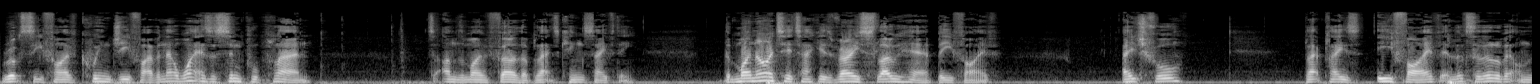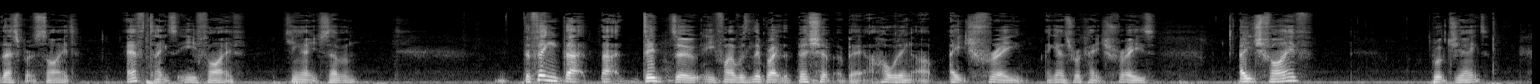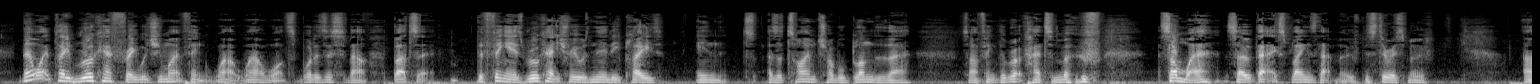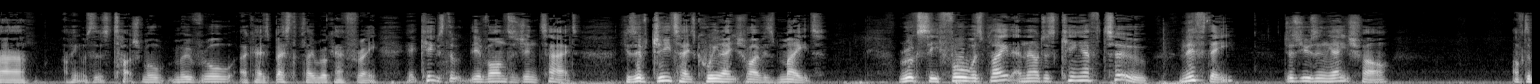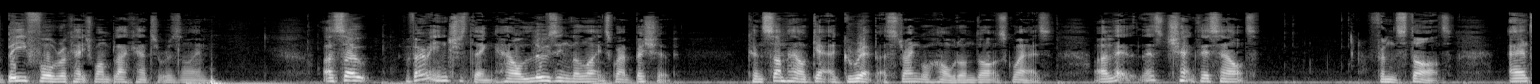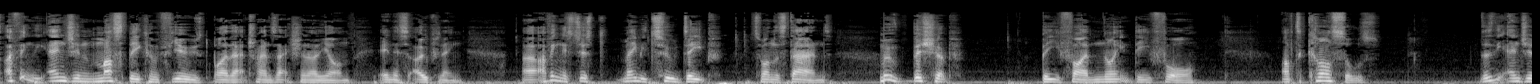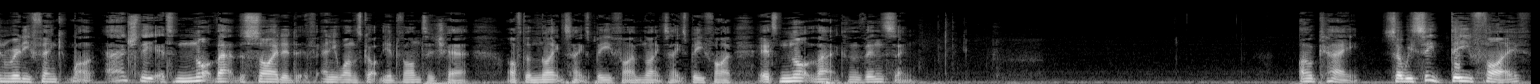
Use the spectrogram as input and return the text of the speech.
Rook c5, queen g5, and now white has a simple plan to undermine further black's king safety. The minority attack is very slow here, b5. h4, black plays e5, it looks a little bit on the desperate side. f takes e5, king h7 the thing that that did do e5 was liberate the bishop a bit, holding up h3 against rook h3's. h5, rook g8. Now white played rook f3, which you might think, wow, wow, what's what is this about? But uh, the thing is, rook h3 was nearly played in as a time trouble blunder there, so I think the rook had to move somewhere. So that explains that move, mysterious move. Uh, I think it was this touch move, rule. Okay, it's best to play rook f3. It keeps the, the advantage intact because if g takes queen h5 is mate, rook c4 was played, and now just king f2. Nifty, just using the h file. After b4, rook h1, black had to resign. Uh, so, very interesting how losing the light square bishop can somehow get a grip, a stranglehold on dark squares. Uh, let, let's check this out from the start. And I think the engine must be confused by that transaction early on in this opening. Uh, I think it's just maybe too deep to understand. Move bishop b5, knight d4 after castles. Does the engine really think, well, actually, it's not that decided if anyone's got the advantage here after knight takes b5, knight takes b5? It's not that convincing. Okay, so we see d5,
